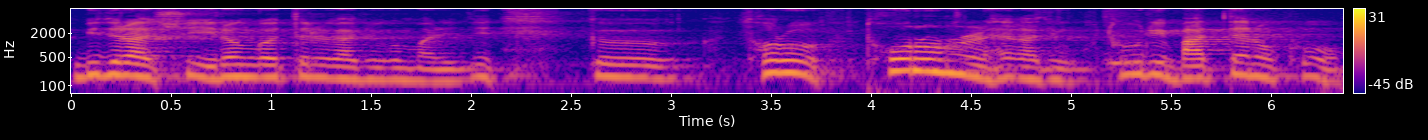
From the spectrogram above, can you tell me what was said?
미드라시 이런 것들을 가지고 말이지, 그 서로 토론을 해가지고 둘이 맞대놓고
